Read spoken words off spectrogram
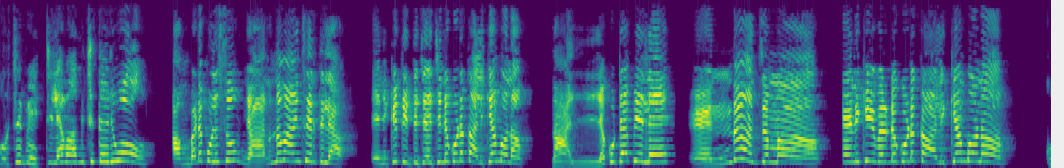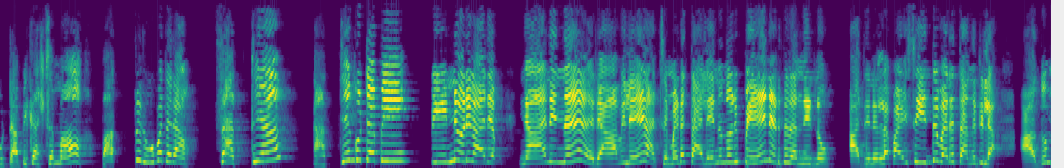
കുറച്ച് വെറ്റില വാങ്ങിച്ചു തരുവോ? അമ്പട പുളിസു ഞാനൊന്നും വാങ്ങിച്ചു തരത്തില്ല. എനിക്ക് ടിറ്റി ചേച്ചിന്റെ കൂടെ കളിക്കാൻ പോണം. നല്ല കുട്ടാപ്പിയല്ലേ? എന്താ അച്ഛമ്മ എനിക്ക് ഇവരുടെ കൂടെ കളിക്കാൻ പോണം കുട്ടാപ്പിക്ക് അച്ഛമ്മ പത്ത് രൂപ തരാം. സത്യം? സത്യം കുട്ടാപ്പി. പിന്നെ ഒരു കാര്യം ഞാൻ ഇന്ന് രാവിലെ അച്ഛമ്മയുടെ തലയിൽ നിന്ന് ഒരു പേൻ എടുത്ത് തന്നിരുന്നു. അതിനുള്ള പൈസ ഇതുവരെ തന്നിട്ടില്ല. അതും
